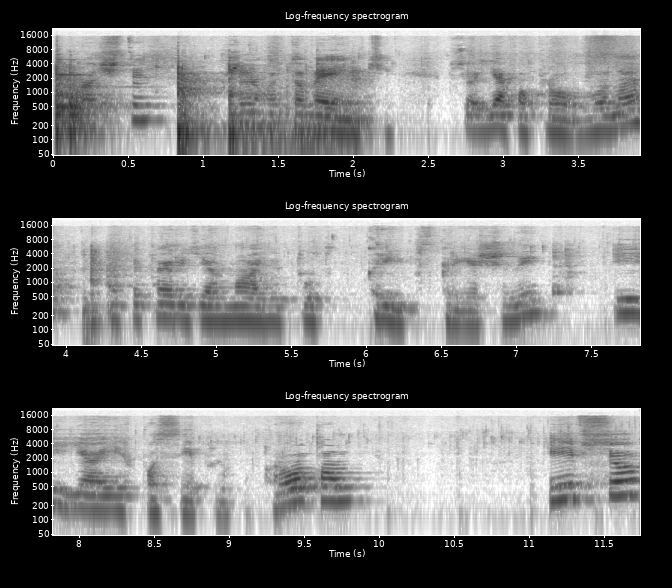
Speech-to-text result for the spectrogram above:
Бачите, вже готовенькі. Все, я попробувала. А тепер я маю тут кріп скрішений. І я їх посиплю кропом. І все.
